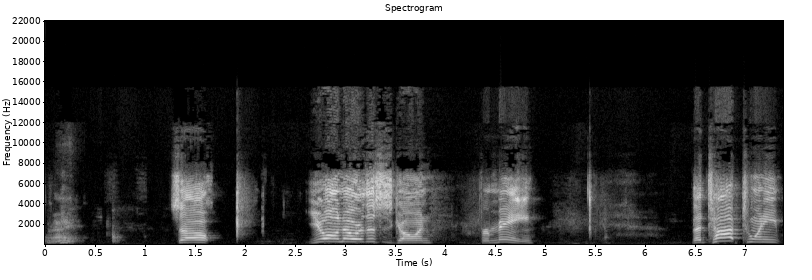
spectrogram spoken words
right. So you all know where this is going. For me, the top 20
